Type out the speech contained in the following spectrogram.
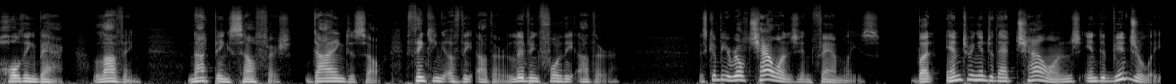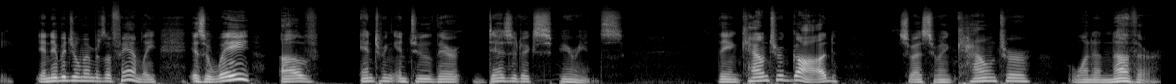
holding back, loving, not being selfish, dying to self, thinking of the other, living for the other. This can be a real challenge in families. But entering into that challenge individually, individual members of family, is a way of entering into their desert experience. They encounter God so as to encounter one another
